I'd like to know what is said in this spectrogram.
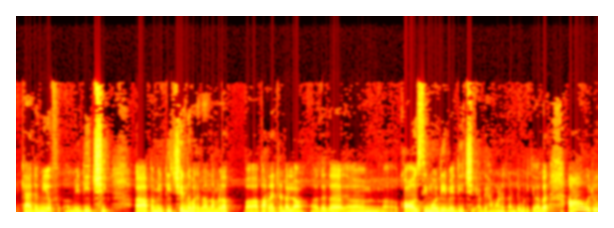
അക്കാഡമി ഓഫ് മെഡിച്ചി അപ്പം മെഡിച്ചി എന്ന് പറയുന്നത് നമ്മൾ പറഞ്ഞിട്ടുണ്ടല്ലോ. അതായത് കോസിമോ ഡി മെഡിച്ചി അദ്ദേഹമാണ് കണ്ടുപിടിക്കുന്നത്. ആ ഒരു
